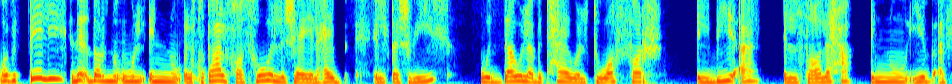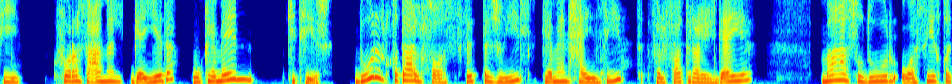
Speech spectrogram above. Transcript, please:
وبالتالي نقدر نقول إنه القطاع الخاص هو اللي شايل عبء التشغيل والدولة بتحاول توفر البيئة الصالحة إنه يبقى فيه فرص عمل جيدة وكمان كتير. دور القطاع الخاص في التشغيل كمان هيزيد في الفترة الجاية مع صدور وثيقة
